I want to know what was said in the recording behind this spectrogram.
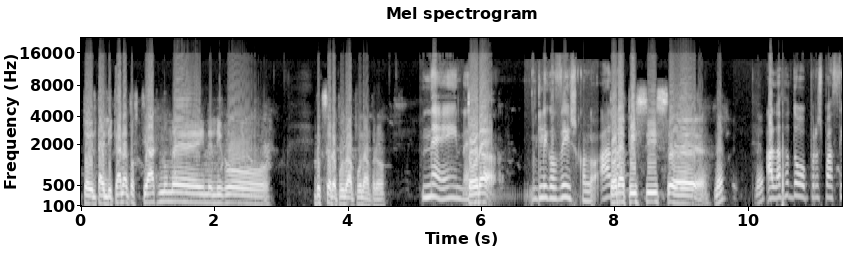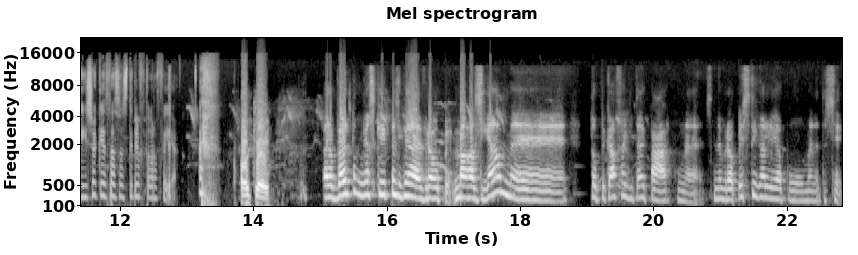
το, τα υλικά να το φτιάχνουμε είναι λίγο... Δεν ξέρω πού να, πού να βρω. Ναι, είναι Τώρα, λίγο δύσκολο. Αλλά, τώρα επίσης... Ε, ναι, ναι, αλλά θα το προσπαθήσω και θα σας στείλω φωτογραφία. οκ. Ρομπέρτο, μιας και είπες για Ευρώπη, μαγαζιά με τοπικά φαγητά υπάρχουν στην Ευρώπη ή στη Γαλλία που μένετε εσείς;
